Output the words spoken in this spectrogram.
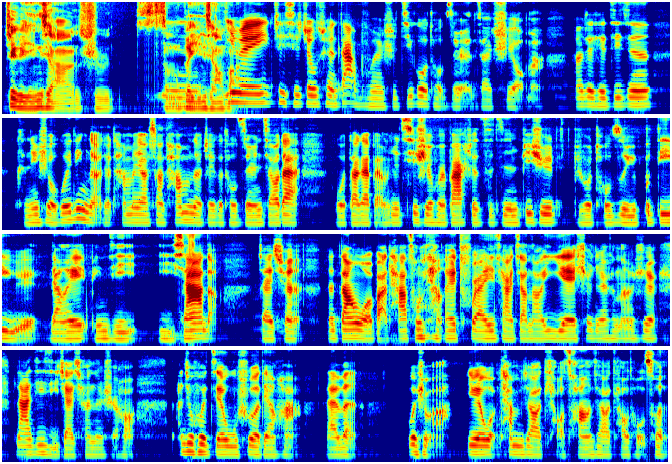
这个影响是怎么个影响法嗯因？为这些证券大部分是机构投资人在持有嘛，那这些基金肯定是有规定的，就他们要向他们的这个投资人交代，我大概百分之七十或者八十的资金必须，比如说投资于不低于两 A 评级以下的债券。那当我把它从两 A 突然一下降到一 A，甚至可能是垃圾级债券的时候，那就会接无数的电话来问为什么？因为我他们就要调仓，就要调头寸，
